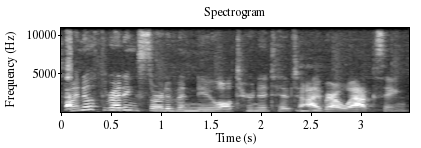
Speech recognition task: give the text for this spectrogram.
I know threading's sort of a new alternative to eyebrow waxing.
